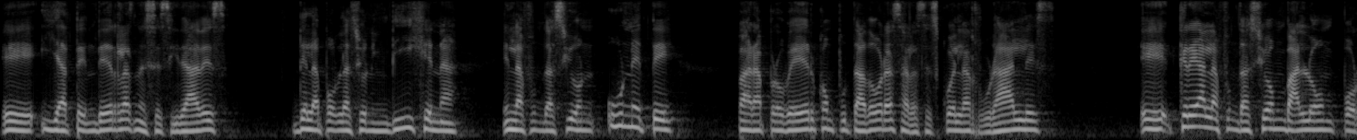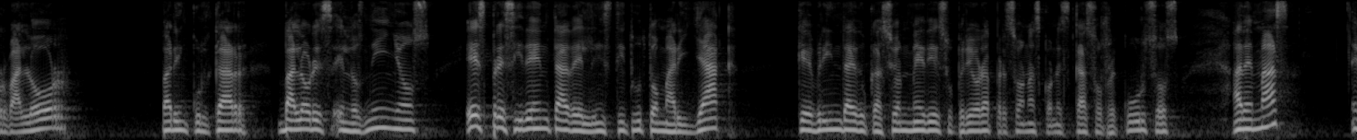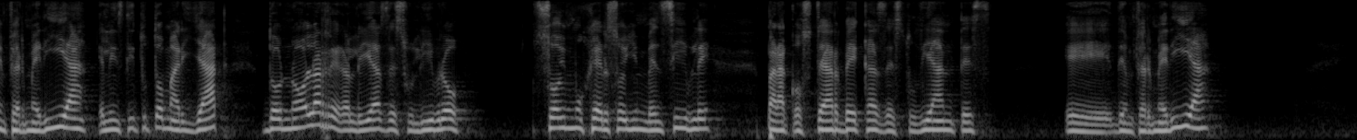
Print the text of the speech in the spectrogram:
eh, y atender las necesidades de la población indígena, en la Fundación Únete para proveer computadoras a las escuelas rurales, eh, crea la Fundación Balón por Valor para inculcar valores en los niños, es presidenta del Instituto Marillac, que brinda educación media y superior a personas con escasos recursos. Además, enfermería, el Instituto Marillac donó las regalías de su libro Soy mujer, soy invencible para costear becas de estudiantes eh, de enfermería.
